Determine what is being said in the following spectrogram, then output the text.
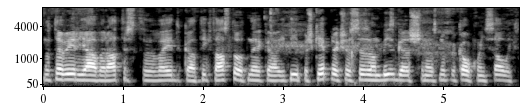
nu, tev ir jāvar atrast veidu, kā tikt astotniekā, it īpaši, ka iepriekšējā sezonā bija izgāšanās, nu, ka kaut ko viņi saliks.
